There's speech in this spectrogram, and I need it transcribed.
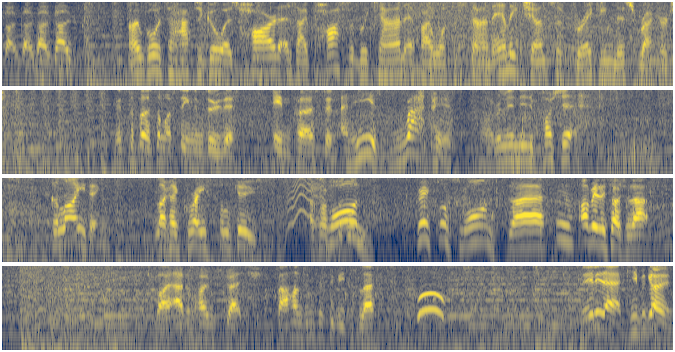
Go, go, go, go. I'm going to have to go as hard as I possibly can if I want to stand any chance of breaking this record. It's the first time I've seen him do this in person, and he is rapid. I really need to push it. Gliding like a graceful goose. across the Swan! wa- Graceful swan. So, uh, mm, I'll be in touch with that. Right, Adam, home stretch. About 150 metres left. Woo! Nearly there. Keep it going.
